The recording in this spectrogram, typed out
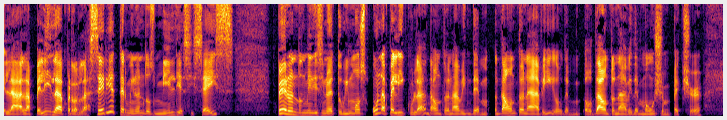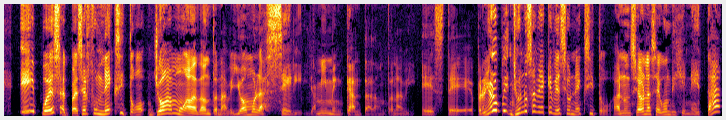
la, la, peli la, perdón, la serie terminó en 2016. Pero en 2019 tuvimos una película, Downton Abbey, de, Downton Abbey o, de, Downton Abbey, The Motion Picture, y pues al parecer fue un éxito. Yo amo a Downton Abbey, yo amo la serie. A mí me encanta Downton Abbey. Este, pero yo no, sabía que había sido un éxito. Anunciaron la segunda y dije, neta.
